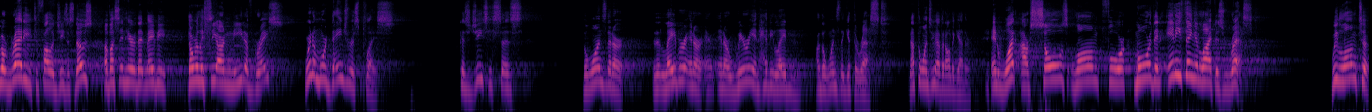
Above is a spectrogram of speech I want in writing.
You are ready to follow Jesus. Those of us in here that maybe don't really see our need of grace, we're in a more dangerous place. Because Jesus says, the ones that are that labor and are, and are weary and heavy laden are the ones that get the rest, not the ones who have it all together. And what our souls long for more than anything in life is rest. We long to,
